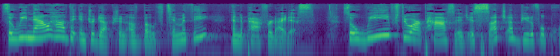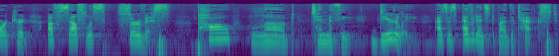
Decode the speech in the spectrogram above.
So we now have the introduction of both Timothy and Epaphroditus. So weaved through our passage is such a beautiful portrait of selfless service. Paul loved Timothy dearly, as is evidenced by the text.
